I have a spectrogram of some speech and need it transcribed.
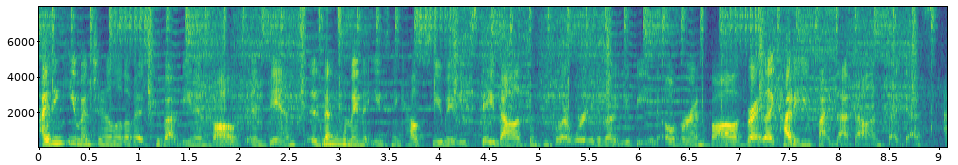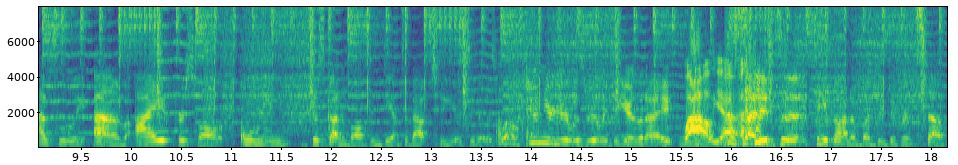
I think you mentioned a little bit too about being involved in dance. Is that Mhm. something that you think helps you maybe stay balanced when people are worried about you being over involved? Right? Like, how do you find that balance, I guess? Absolutely. Um, I, first of all, only just got involved in dance about two years ago as Oh, well. okay. Junior year was really the year that I Wow, yeah. decided to take on a bunch of different stuff.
